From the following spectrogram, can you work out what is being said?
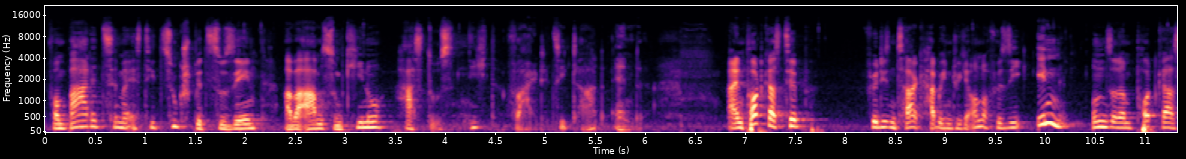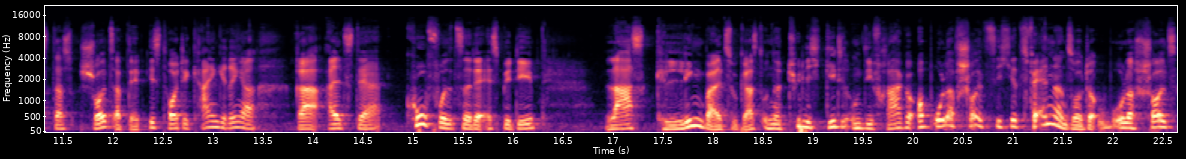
vom Badezimmer ist die Zugspitze zu sehen, aber abends zum Kino hast du es nicht weit. Zitat Ende. Ein Podcast-Tipp für diesen Tag habe ich natürlich auch noch für Sie in unserem Podcast. Das Scholz-Update ist heute kein geringerer als der Co-Vorsitzende der SPD, Lars Klingbeil zu Gast und natürlich geht es um die Frage, ob Olaf Scholz sich jetzt verändern sollte, ob Olaf Scholz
